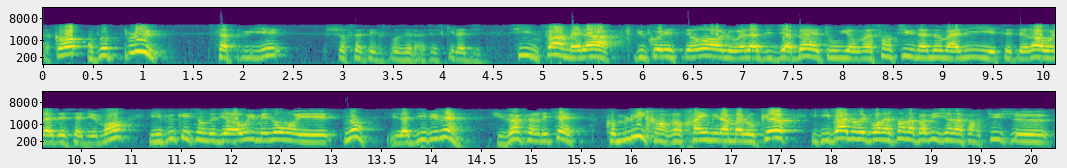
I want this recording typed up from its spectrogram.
d'accord, on ne peut plus s'appuyer sur cet exposé-là. C'est ce qu'il a dit. Si une femme, elle a du cholestérol ou elle a du diabète ou on a senti une anomalie, etc., ou elle a des saignements, il n'est plus question de dire ah oui, mais non, et non, il l'a dit lui-même. Tu vas faire les tests. Comme lui, quand Chaim il a mal au cœur, il dit bah non, mais pour l'instant on n'a pas vu si j'ai un infarctus, euh,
